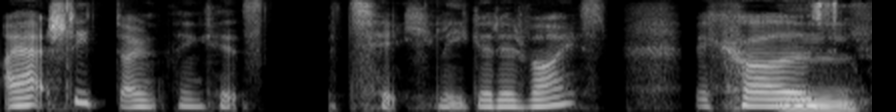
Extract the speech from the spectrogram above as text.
I actually don't think it's particularly good advice because mm.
